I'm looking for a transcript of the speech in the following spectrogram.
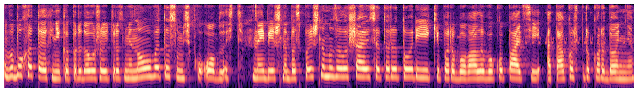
Вибухотехніки продовжують розміновувати Сумську область. Найбільш небезпечними залишаються території, які перебували в окупації, а також прикордоння.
